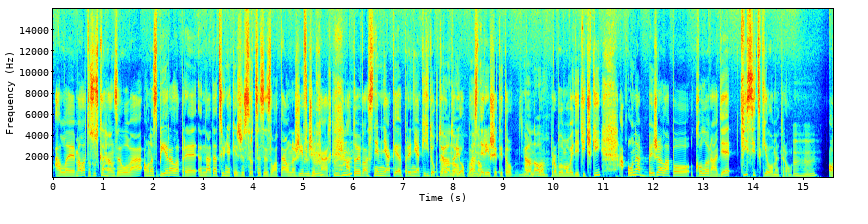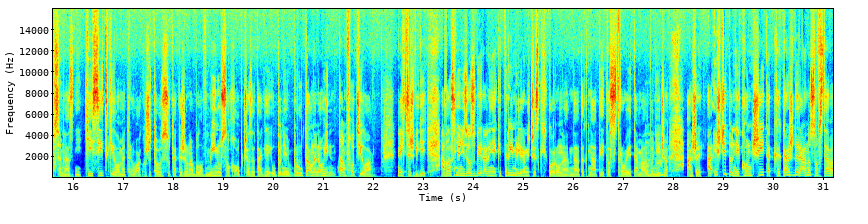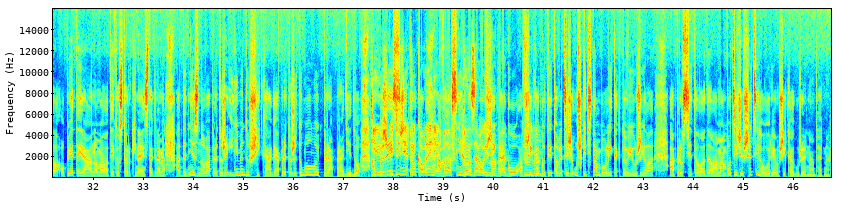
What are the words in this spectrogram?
ale mala to Zuzka Hanzelová a ona zbierala pre nadáciu nejaké, že srdce ze zlata, ona žije v Čechách a to je vlastne nejaké, pre nejakých doktorov, Mhm, Áno, ktorí vlastne áno. riešia tieto Áno. no, problémové detičky. A ona bežala po Kolorade tisíc kilometrov. Mhm. 18 dní, tisíc kilometrov, akože to sú také, že ona bola v mínusoch občas a tak, hej, úplne brutálne nohy tam fotila, nechceš vidieť. A vlastne oni zozbierali nejaké 3 milióny českých korún na, na, na tieto stroje tam alebo mm-hmm. niečo. A, že, a ešte to nekončí, tak každé ráno som vstávala o 5 ráno, mala tieto storky na Instagrame a dnes znova, pretože ideme do Chicaga, pretože tu bol môj prapradedo. Tiež, a vidíš, aké toto. korene. A vlastne To hľadala v. Chicagu a v Chicagu tieto veci, že už keď tam boli, tak to využila a proste to hľadala. Mám pocit, že všetci hovoria o Chicagu, že je nádherné.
